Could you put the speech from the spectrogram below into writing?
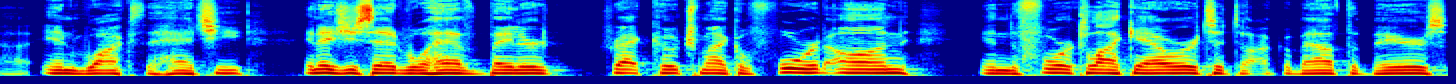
uh, in Waxahachie. And as you said, we'll have Baylor track coach Michael Ford on in the four o'clock hour to talk about the Bears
